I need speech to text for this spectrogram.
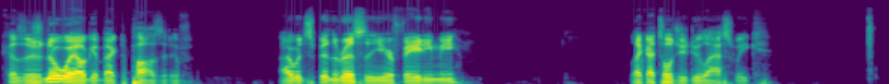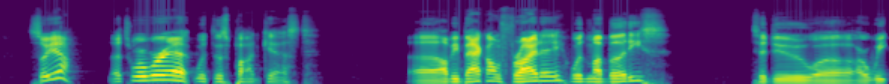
Because there's no way I'll get back to positive. I would spend the rest of the year fading me, like I told you to do last week. So yeah, that's where we're at with this podcast. Uh, I'll be back on Friday with my buddies to do uh, our Week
